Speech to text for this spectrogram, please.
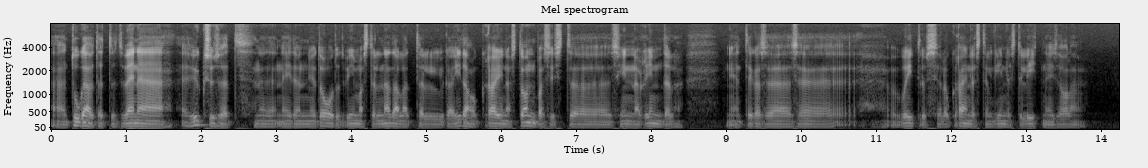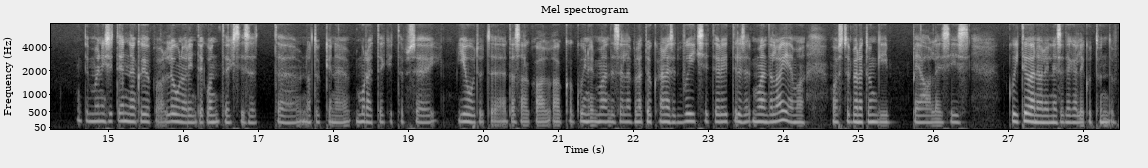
Äh, tugevdatud Vene üksused, neid on ju toodud viimastel nädalatel ka Ida-Ukrainast, Donbassist äh, sinna rindele, nii et ega see, see võitlus seal ukrainlastel kindlasti lihtne ei saa olema. Te mainisite enne ka juba lõunarinde kontekstis, et äh, natukene muret tekitab see jõudude tasakaal, aga kui nüüd mõelda selle peale, et ukrainlased võiksid teoreetiliselt mõelda laiema vastupealetungi peale, siis kui tõenäoline see tegelikult tundub?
